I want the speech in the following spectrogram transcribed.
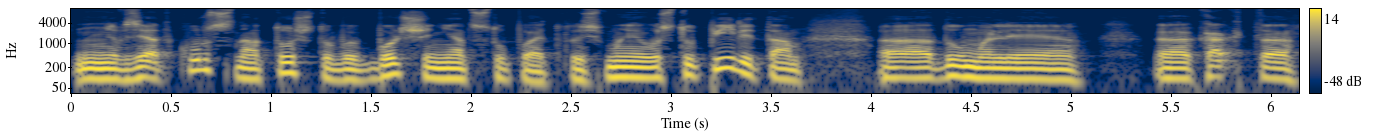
взят курс на то, чтобы больше не отступать. То есть мы выступили там, э, думали как-то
